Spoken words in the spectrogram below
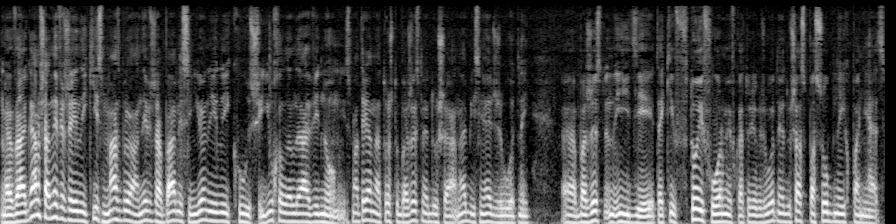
Вагам шанефиша или кис мазбила анефиша бами синьона или кус шиюхала вином. Несмотря на то, что божественная душа, она объясняет животной э, божественные идеи, такие в той форме, в которой животная душа способна их понять,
